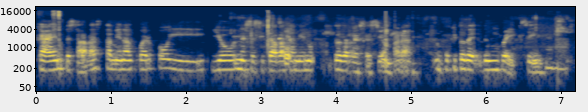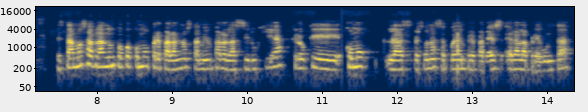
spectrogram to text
caen pesadas también al cuerpo y yo necesitaba también un poquito de recesión para un poquito de, un break, sí. Estamos hablando un poco cómo prepararnos también para la cirugía. Creo que cómo las personas se pueden preparar era la pregunta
